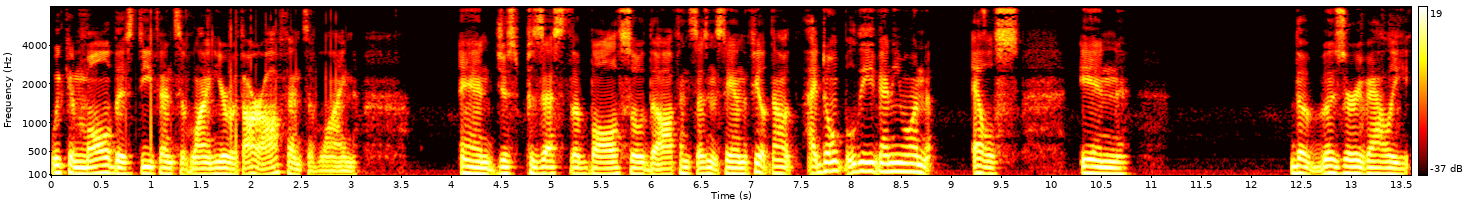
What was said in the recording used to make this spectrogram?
we can maul this defensive line here with our offensive line." And just possess the ball so the offense doesn't stay on the field. Now, I don't believe anyone else in the Missouri Valley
